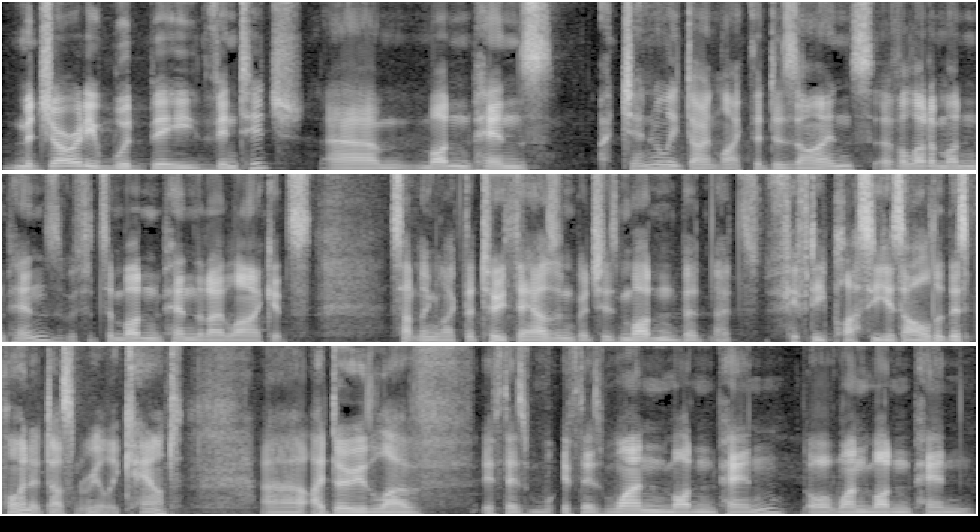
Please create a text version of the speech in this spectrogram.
majority would be vintage. Um, modern pens, I generally don't like the designs of a lot of modern pens. If it's a modern pen that I like, it's something like the 2000, which is modern, but it's 50 plus years old at this point. It doesn't really count. Uh, I do love if there's if there's one modern pen or one modern pen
